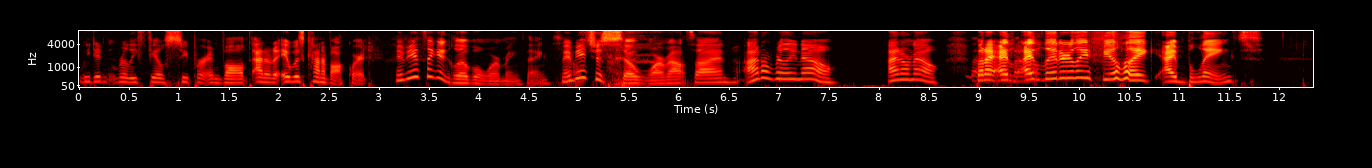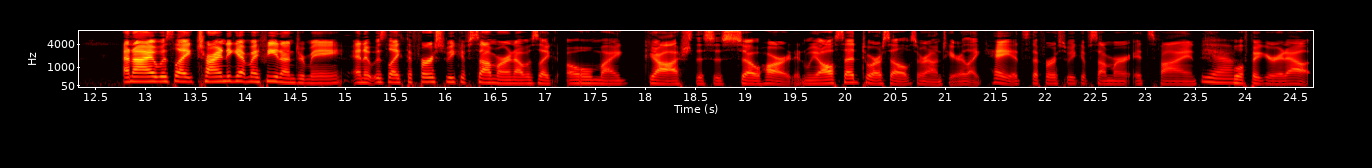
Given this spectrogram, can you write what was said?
we didn't really feel super involved. I don't know. It was kind of awkward. Maybe it's like a global warming thing. Maybe it's just so warm outside. I don't really know. I don't know. But I, I, I literally feel like I blinked and I was like trying to get my feet under me. And it was like the first week of summer. And I was like, oh my gosh, this is so hard. And we all said to ourselves around here, like, hey, it's the first week of summer. It's fine. Yeah. We'll figure it out.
